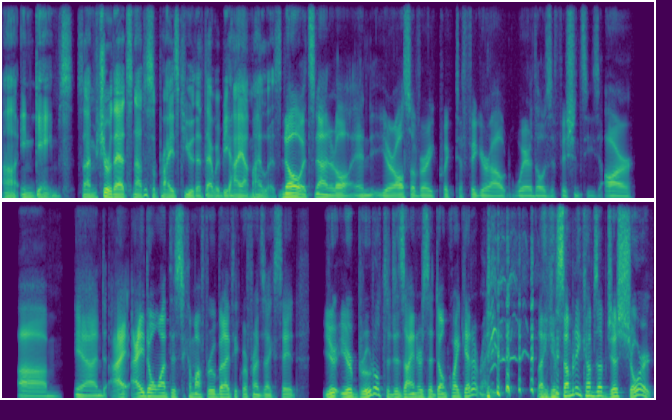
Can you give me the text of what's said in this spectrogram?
uh, in games. So I'm sure that's not a surprise to you that that would be high on my list. No, it's not at all. And you're also very quick to figure out where those efficiencies are. Um, and I, I don't want this to come off rude, but I think we're friends. And I can say it. You're you're brutal to designers that don't quite get it right. like if somebody comes up just short,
